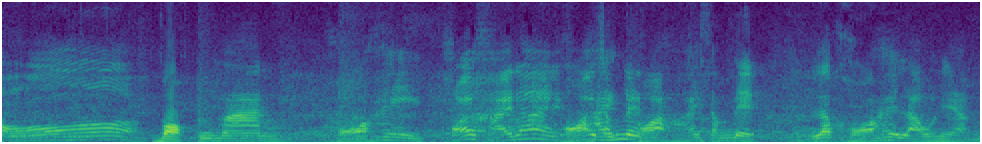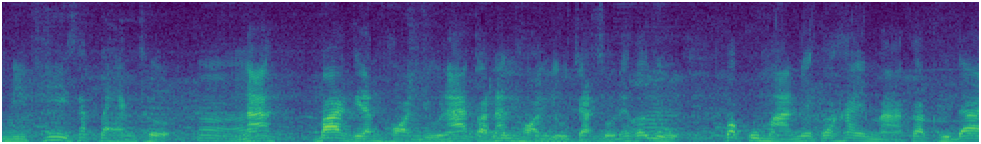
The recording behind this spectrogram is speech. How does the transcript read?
อ๋อ บอกกุมาร ขอให้ขอให้ขายได้ขอให้สำเร็จขอให้สำเร็จ แล้วขอให้เราเนี่ยมีที่สักแปลงเถอะอ่าฮะนะบ้านก็ยังผ่อนอยู่นะ ตอนนั้นผ่อนอยู่จัดสวนให้เขาอยู่ก็กุมารเนี่ยก็ให้มาก็คือได้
